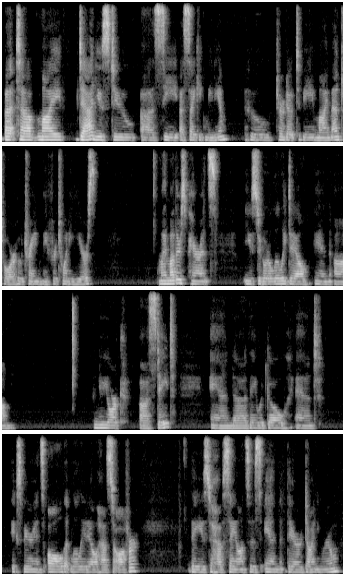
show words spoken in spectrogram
but uh, my dad used to uh, see a psychic medium who turned out to be my mentor who trained me for 20 years. My mother's parents used to go to Lily Dale in um, New York uh, State, and uh, they would go and experience all that Lily Dale has to offer. They used to have seances in their dining room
